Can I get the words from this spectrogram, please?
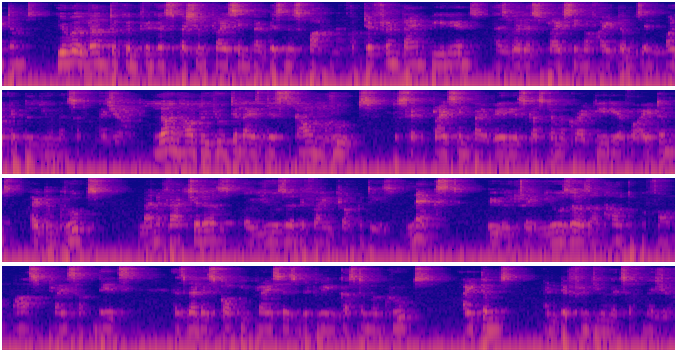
items. You will learn to configure special pricing by business partner for different time periods, as well as pricing of items in multiple units of measure. Learn how to utilize discount groups to set pricing by various customer criteria for items, item groups, manufacturers, or user-defined properties. Next, we will train users on how to perform mass price updates as well as copy prices between customer groups, items, and different units of measure.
